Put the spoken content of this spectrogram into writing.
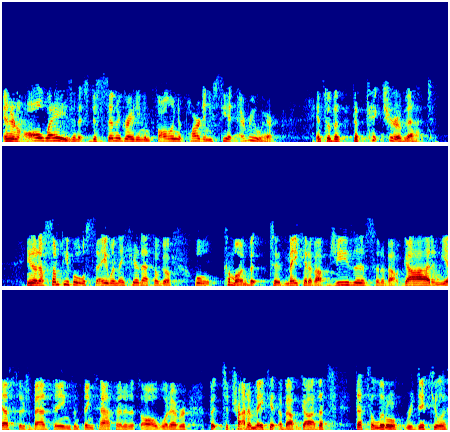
and in all ways and it's disintegrating and falling apart and you see it everywhere. And so the, the picture of that you know, now some people will say when they hear that, they'll go, well, come on, but to make it about Jesus and about God, and yes, there's bad things and things happen and it's all whatever, but to try to make it about God, that's, that's a little ridiculous,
